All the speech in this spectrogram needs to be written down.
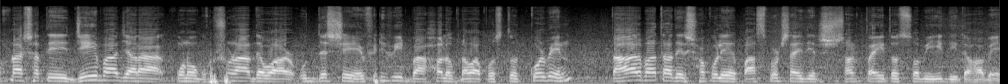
আপনার সাথে যে বা যারা কোনো ঘোষণা দেওয়ার উদ্দেশ্যে এফিডেভিট বা হলফনামা প্রস্তুত করবেন, তার বা তাদের সকলের পাসপোর্ট সাইজের সত্যায়িত ছবি দিতে হবে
